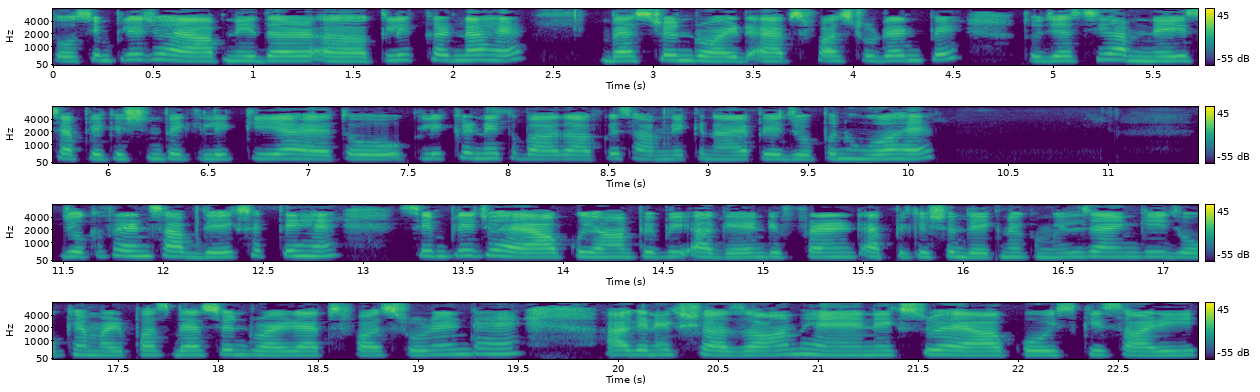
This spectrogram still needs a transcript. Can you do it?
तो सिंपली जो है आपने इधर क्लिक करना है best Android apps for student पे. तो जैसे ही हमने इस एप्लीकेशन पे क्लिक किया है तो क्लिक करने के बाद आपके सामने एक नया पेज ओपन हुआ है। जो कि फ्रेंड्स आप देख सकते हैं। सिंपली जो है, आपको यहाँ पे भी अगेन डिफरेंट एप्लीकेशन देखने को मिल जाएँगी, जो कि हमारे पास best Android apps for student हैं। आगे नेक्स्ट शाजाम है नेक्स्ट जो है आपको इसकी सारी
